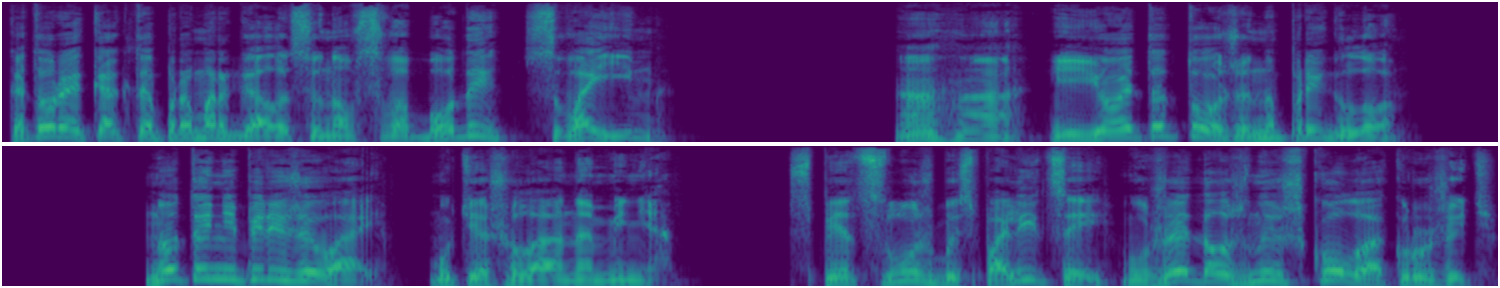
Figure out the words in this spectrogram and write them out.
которая как-то проморгала сынов свободы, своим. Ага, ее это тоже напрягло. Но ты не переживай, утешила она меня. Спецслужбы с полицией уже должны школу окружить.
